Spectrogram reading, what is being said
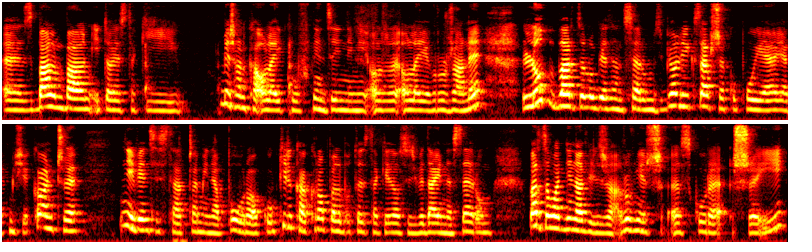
e, z Balm Balm i to jest taki mieszanka olejków, orze- olejek różany. Lub bardzo lubię ten serum z Biolik, zawsze kupuję jak mi się kończy. Mniej więcej starcza mi na pół roku. Kilka kropel, bo to jest takie dosyć wydajne serum. Bardzo ładnie nawilża, również e, skórę szyi.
